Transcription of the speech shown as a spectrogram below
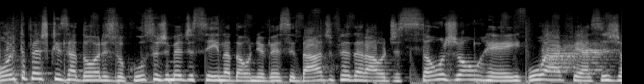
Oito pesquisadores do curso de medicina da Universidade Federal de São João Rei, UFSJ,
